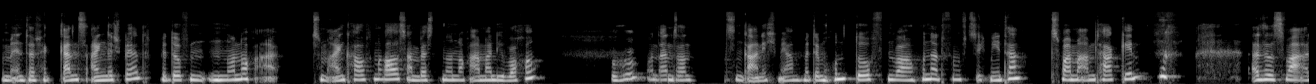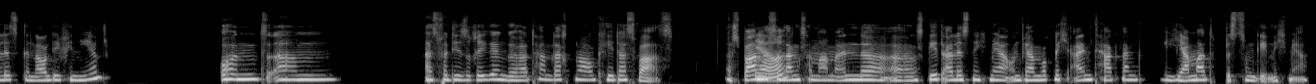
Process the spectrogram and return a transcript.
im Endeffekt ganz eingesperrt. Wir dürfen nur noch zum Einkaufen raus, am besten nur noch einmal die Woche. Mhm. Und ansonsten gar nicht mehr. Mit dem Hund durften wir 150 Meter zweimal am Tag gehen. also es war alles genau definiert. Und ähm, als wir diese Regeln gehört haben, dachten wir, okay, das war's. Ersparnisse ja. langsam am Ende, äh, es geht alles nicht mehr und wir haben wirklich einen Tag lang gejammert bis zum geht nicht mehr.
